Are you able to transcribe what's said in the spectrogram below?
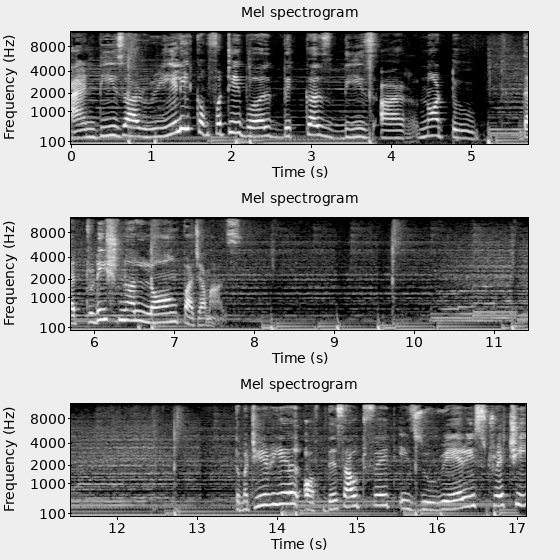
and these are really comfortable because these are not uh, the traditional long pajamas. The material of this outfit is very stretchy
